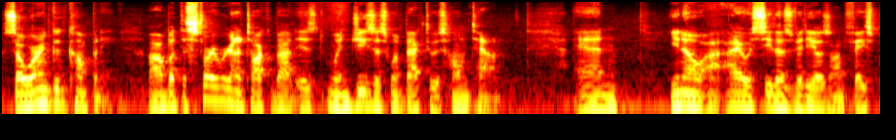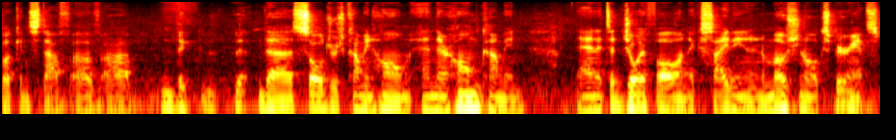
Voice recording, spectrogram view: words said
So we're in good company. Uh, but the story we're going to talk about is when Jesus went back to his hometown, and you know I, I always see those videos on Facebook and stuff of uh, the, the soldiers coming home and their homecoming and it's a joyful and exciting and emotional experience.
